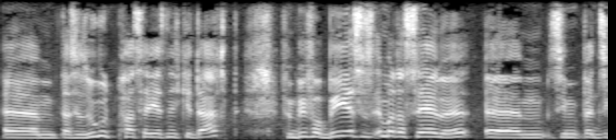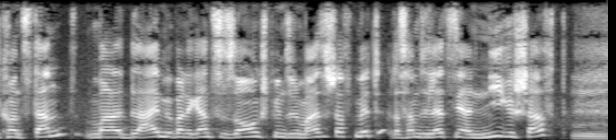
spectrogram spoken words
Ähm, dass er so gut passt, hätte ich jetzt nicht gedacht. Für den BVB ist es immer dasselbe. Ähm, sie, wenn sie konstant mal bleiben über eine ganze Saison, spielen sie eine Meisterschaft mit. Das haben sie letzten Jahr nie geschafft. Mhm.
